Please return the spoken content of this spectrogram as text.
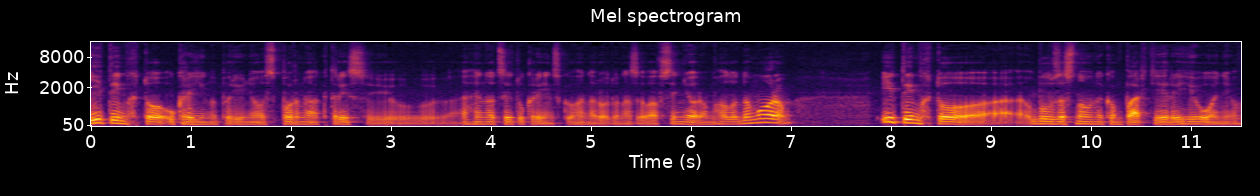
і тим, хто Україну порівнював з порною актрисою, геноцид українського народу називав сеньором Голодомором, і тим, хто був засновником партії регіонів,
